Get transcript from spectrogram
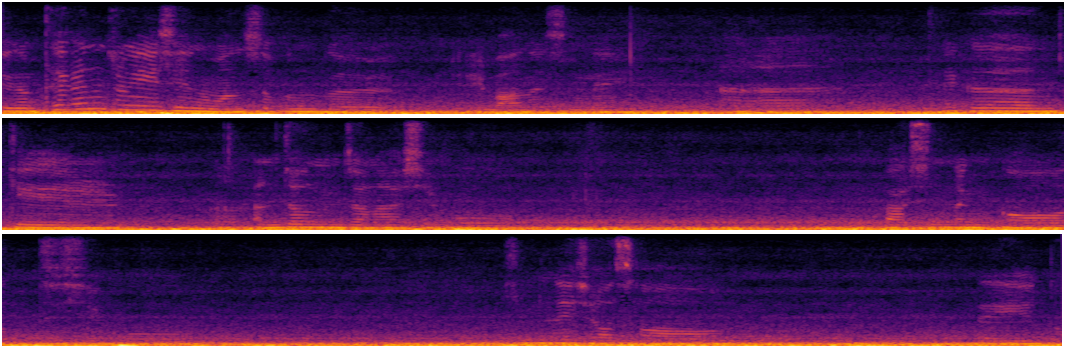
지금 퇴근 중이신 원스분들이 많으시네. 아, 퇴근길 안전운전 하시고 맛있는 거 드시고 힘내셔서 내일도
